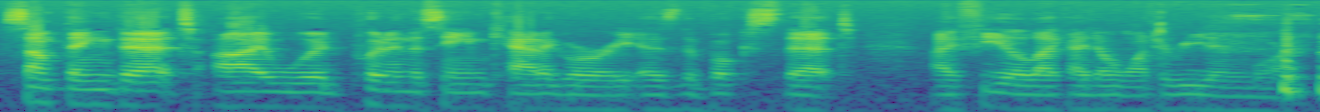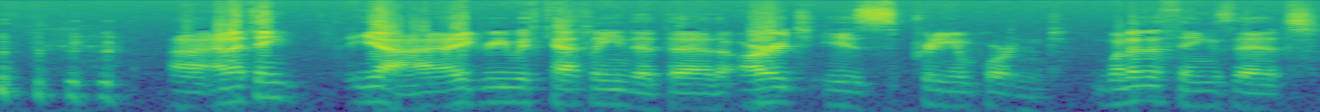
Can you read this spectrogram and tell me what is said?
something that I would put in the same category as the books that I feel like I don't want to read anymore. uh, and I think yeah, I agree with Kathleen that the the art is pretty important. One of the things that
